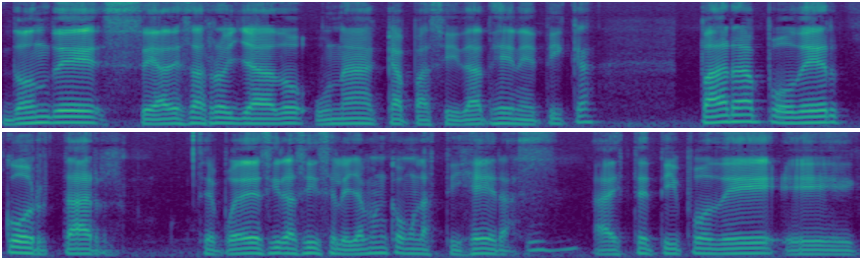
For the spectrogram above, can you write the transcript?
donde se ha desarrollado una capacidad genética para poder cortar, se puede decir así, se le llaman como las tijeras, a este tipo de eh,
